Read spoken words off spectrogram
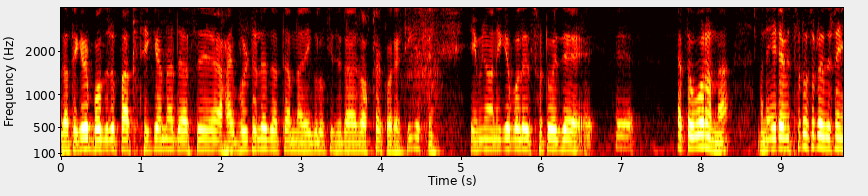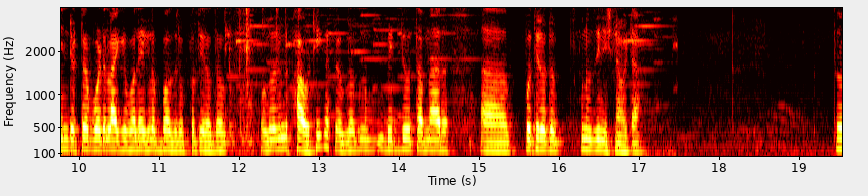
যাতে করে বজ্রপাত থেকে আপনাদের আছে হাই ভোল্ট হলে যাতে আপনার এগুলো কিছুটা রক্ষা করে, ঠিক আছে? এমনি অনেকে বলে ছোটো যে এত বড় না। মানে এটা আমি ছোটো ছোটো যেটা ইন্ডাক্টর বোর্ডে লাগিয়ে বলে, এগুলো বজ্র প্রতিরোধক, ওগুলো কিন্তু ফাও, ঠিক আছে? ওগুলো কিন্তু বিদ্যুৎ আপনার প্রতিরোধক কোনো জিনিস না ওইটা। তো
